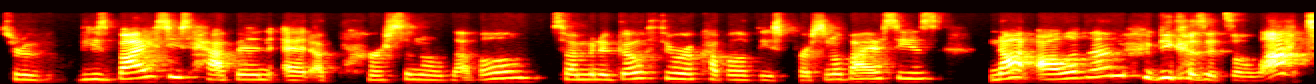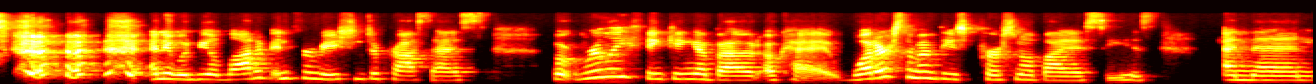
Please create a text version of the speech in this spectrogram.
sort of these biases happen at a personal level. So I'm going to go through a couple of these personal biases, not all of them because it's a lot and it would be a lot of information to process, but really thinking about, okay, what are some of these personal biases? And then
